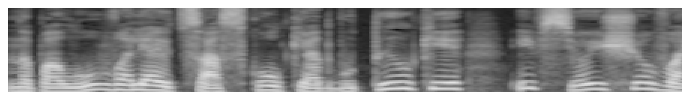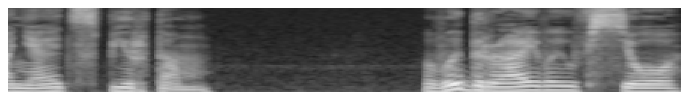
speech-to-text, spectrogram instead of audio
на полу валяются осколки от бутылки и все еще воняет спиртом. Выдраиваю все,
